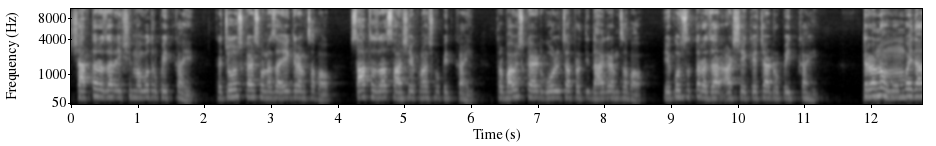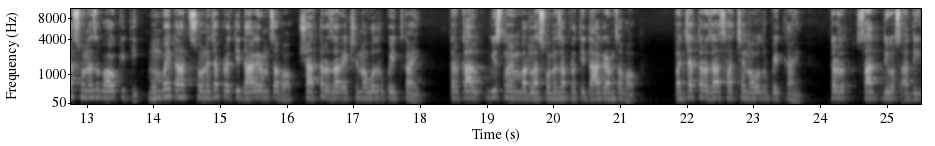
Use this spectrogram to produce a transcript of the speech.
शहात्तर हजार एकशे नव्वद रुपये इतका आहे. तर चोवीस कॅरेट सोन्याचा एक ग्रॅमचा भाव सात हजार सहाशे एकोणीस रुपये इतका आहे. तर बावीस कॅरेट गोल्डचा प्रति दहा ग्रॅमचा भाव एकोणसत्तर हजार आठशे एक्केचाळीस रुपये इतका आहे. मित्रांनो मुंबईत आज सोन्याचा भाव किती? मुंबईत आज सोन्याच्या प्रति दहा ग्रॅमचा भाव शहात्तर हजार एकशे नव्वद रुपये इतका आहे. तर काल वीस नोव्हेंबरला सोन्याचा प्रति दहा ग्रॅमचा भाव पंच्याहत्तर हजार सातशे नव्वद रुपये इतका आहे. तर सात दिवस आधी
